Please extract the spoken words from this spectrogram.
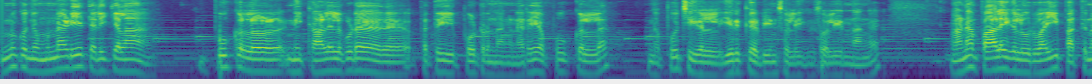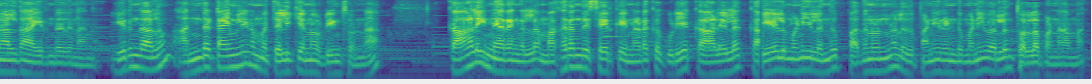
இன்னும் கொஞ்சம் முன்னாடியே தெளிக்கலாம். பூக்கள் இன்னைக்கு காலையில் கூட அதை பற்றி போட்டிருந்தாங்க. நிறைய பூக்களில் இந்த பூச்சிகள் இருக்குது அப்படின்னு சொல்லி சொல்லியிருந்தாங்க. ஆனால் பாலைகள் உருவாகி பத்து நாள் தான் ஆயிருந்தது நாங்கள் இருந்தாலும் அந்த டைம்லேயும் நம்ம தெளிக்கணும் அப்படின்னு சொன்னால் காலை நேரங்களில் மகரந்த சேர்க்கை நடக்கக்கூடிய காலையில் ஏழு மணிலேருந்து பதினொன்று அல்லது பன்னிரெண்டு மணி வரலும் தொல்லை பண்ணாமல்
